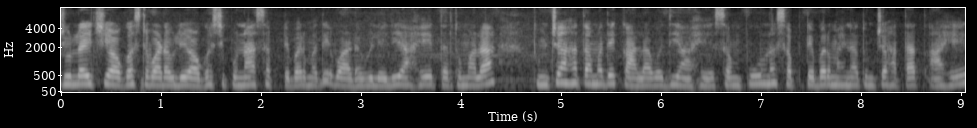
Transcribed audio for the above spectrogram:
जुलैची ऑगस्ट वाढवली. ऑगस्टची पुन्हा सप्टेंबरमध्ये वाढवलेली आहे. तर तुम्हाला तुमच्या हातामध्ये कालावधी आहे. संपूर्ण सप्टेंबर महिना तुमच्या हातात आहे.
